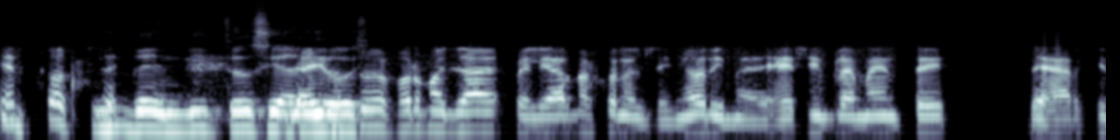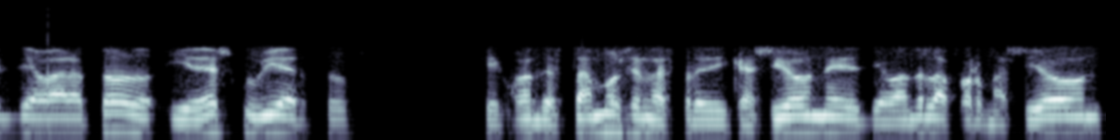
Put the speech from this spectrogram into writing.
entonces, Bendito sea Dios. tuve forma ya de pelear más con el Señor y me dejé simplemente dejar que Él llevara todo. Y he descubierto que cuando estamos en las predicaciones, llevando la formación,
